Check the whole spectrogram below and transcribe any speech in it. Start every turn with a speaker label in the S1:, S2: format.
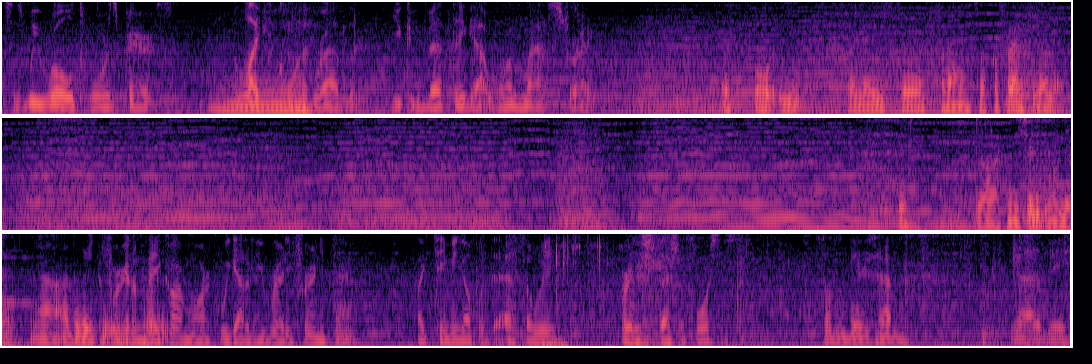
S1: scouts as we rolled towards Paris. But oh, like a cornered rattler, you can bet they got one last strike.
S2: SOE, Falaise, France, ഒക്കെ ഫ്രാൻസിലല്ലേ
S3: If we're gonna make our mark, we gotta be ready for anything. Like teaming up with the SOE, British Special Forces.
S1: Something big's happening.
S4: Gotta be.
